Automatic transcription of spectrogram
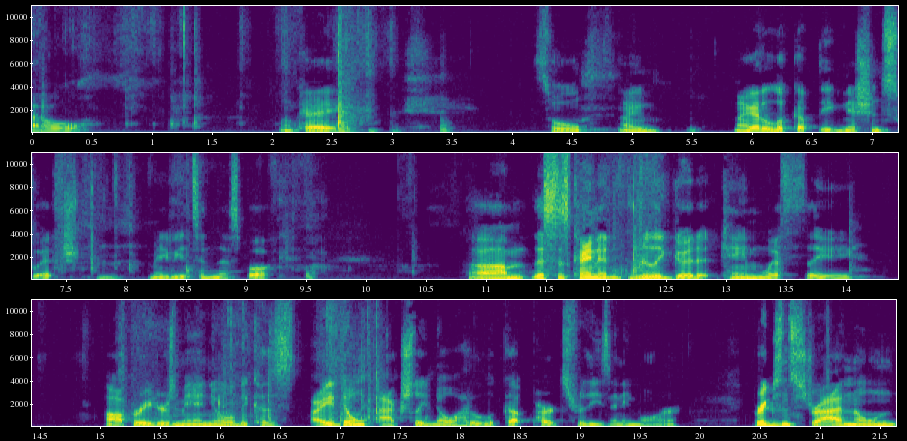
at all. Okay. So I I got to look up the ignition switch. Maybe it's in this book. Um, this is kind of really good. It came with the operator's manual because I don't actually know how to look up parts for these anymore. Briggs and Stratton own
